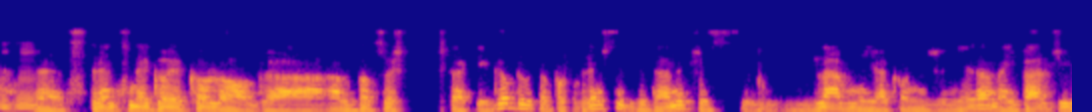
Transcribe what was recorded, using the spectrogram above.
Mhm. e, wstrętnego ekologa albo coś takiego. Był to podręcznik wydany przez, dla mnie jako inżyniera, najbardziej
